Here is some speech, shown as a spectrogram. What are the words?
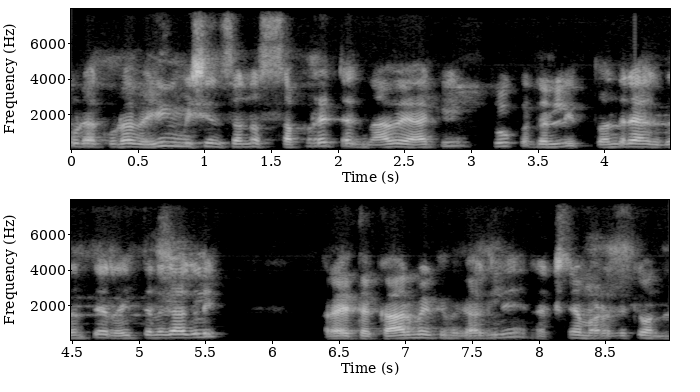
ಕೂಡ ಕೂಡ ವೆಯಿಂಗ್ ಮಿಷಿನ್ಸನ್ನು ಸಪ್ರೇಟಾಗಿ ನಾವೇ ಹಾಕಿ ತೂಕದಲ್ಲಿ ತೊಂದರೆ ಆಗದಂತೆ ರೈತನಿಗಾಗಲಿ ರೈತ ಕಾರ್ಮಿಕನಿಗಾಗಲಿ ರಕ್ಷಣೆ ಮಾಡೋದಕ್ಕೆ ಒಂದು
